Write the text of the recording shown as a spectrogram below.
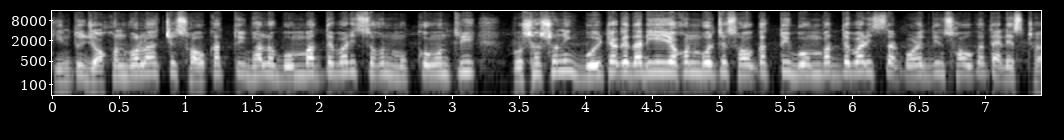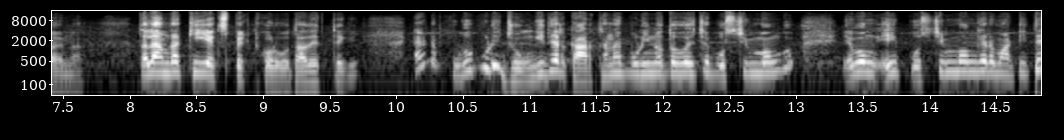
কিন্তু যখন বলা হচ্ছে সরকার তুই ভালো বোম বাঁধতে পারিস? তখন মুখ্যমন্ত্রী প্রশাসনিক বৈঠকে দাঁড়িয়ে যখন বলছে সরকার তুই বোম বাঁধতে পারিস? তার পরের দিন সরকার অ্যারেস্ট হয় না। তাহলে আমরা কি এক্সপেক্ট করব তাদের থেকে? একটা পুরোপুরি জঙ্গিদের কারখানায় পরিণত হয়েছে পশ্চিমবঙ্গ এবং এই পশ্চিমবঙ্গের মাটিতে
